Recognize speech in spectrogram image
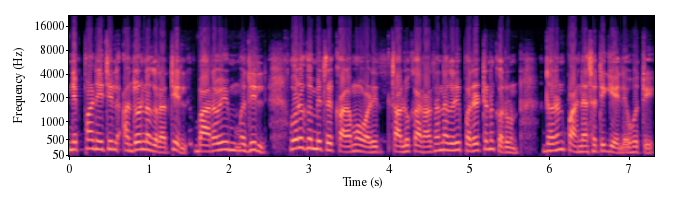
निप्पाण येथील आंदोलनगरातील बारावीमधील वर्गमित्र काळमावाडी तालुका राधानगरी पर्यटन करून धरण पाहण्यासाठी गेले होते.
